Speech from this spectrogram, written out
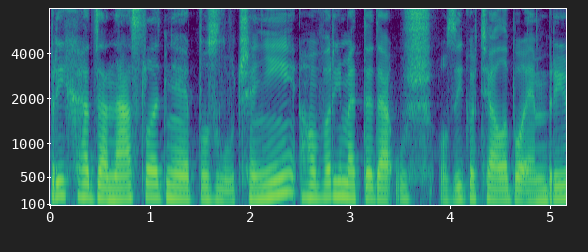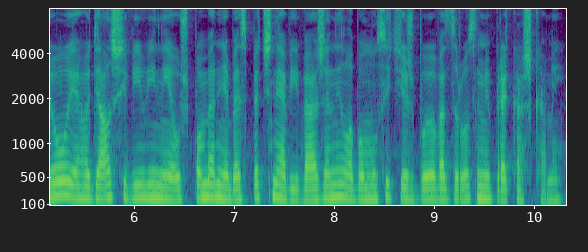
prichádza následne po zlúčení. Hovoríme teda už o zigote alebo embriu. Jeho ďalší vývin je už pomerne bezpečný a vyvážený, lebo musí tiež bojovať s rôznymi prekažkami.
